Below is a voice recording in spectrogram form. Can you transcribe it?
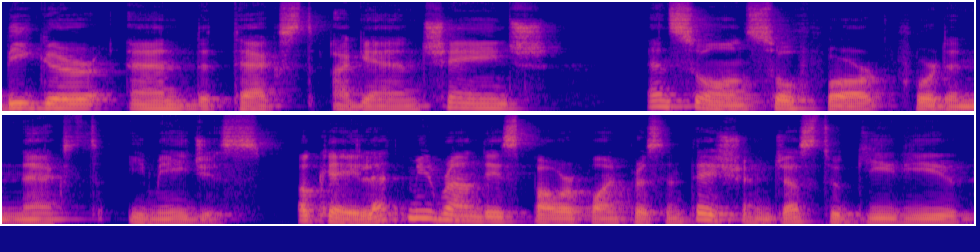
bigger and the text again change and so on so forth for the next images. Okay, let me run this PowerPoint presentation just to give you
